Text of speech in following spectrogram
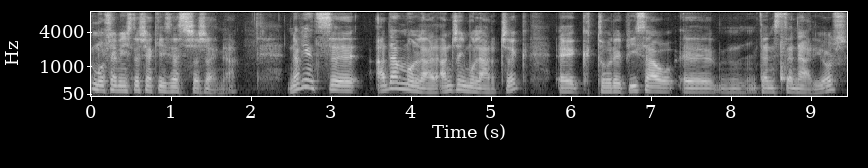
muszę mieć też jakieś zastrzeżenia. No więc y, Adam Mular, Andrzej Mularczyk, y, który pisał y, ten scenariusz,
